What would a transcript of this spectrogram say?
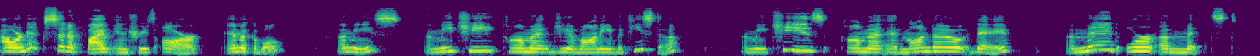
Our next set of five entries are Amicable, Amice, Amici, comma, Giovanni Battista, Amicis, comma, Edmondo De, Amid or Amidst.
